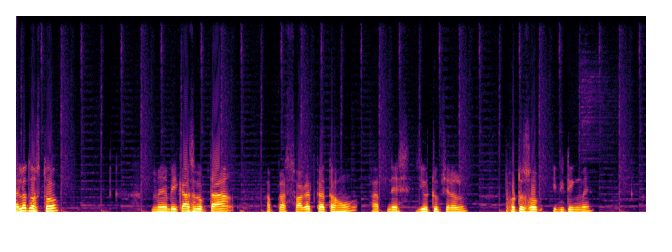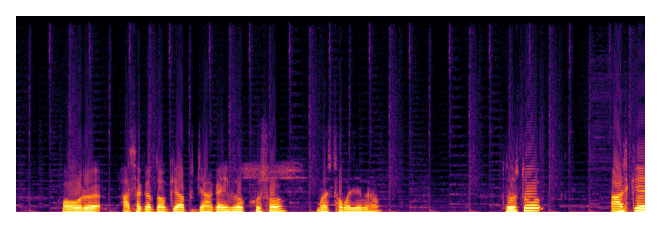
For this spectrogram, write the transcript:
हेलो दोस्तों, मैं विकास गुप्ता आपका स्वागत करता हूँ अपने यूट्यूब चैनल फ़ोटोशॉप एडिटिंग में। और आशा करता हूँ कि आप जहाँ कहीं भी हो, खुश हो, मस्त हो, मज़े में हो। दोस्तों, आज के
